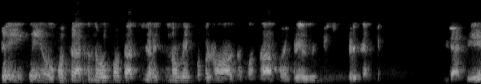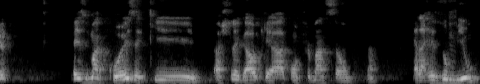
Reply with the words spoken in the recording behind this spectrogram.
Tem, tem. O contrato, não, o contrato geralmente não vem por nós, o contrato é uma empresa que, por exemplo, Fez uma coisa que acho legal, que é a confirmação. Né? Ela resumiu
